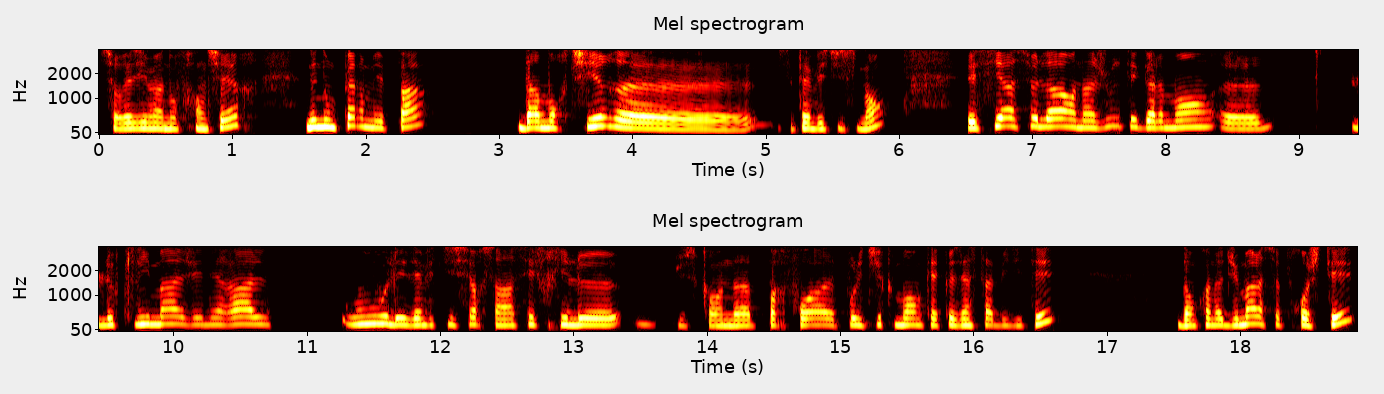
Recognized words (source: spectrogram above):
se résume à nos frontières, ne nous permet pas d'amortir euh, cet investissement. Et si à cela on ajoute également euh, le climat général où les investisseurs sont assez frileux, puisqu'on a parfois politiquement quelques instabilités, donc on a du mal à se projeter,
